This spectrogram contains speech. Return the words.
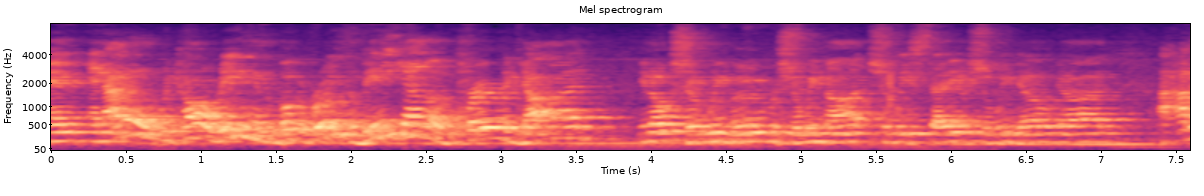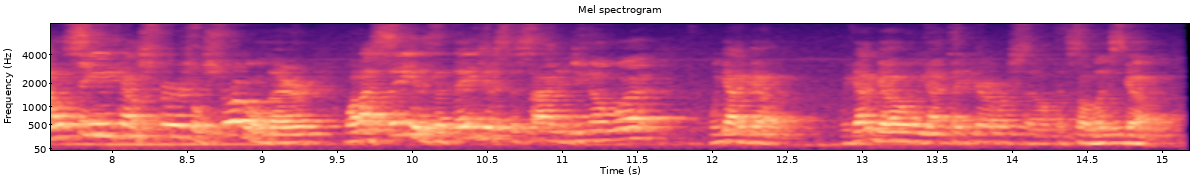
and, and I don't recall reading in the book of Ruth of any kind of prayer to God you know, should we move or should we not? Should we stay or should we go, God? I don't see any kind of spiritual struggle there. What I see is that they just decided, you know what? We got to go. We got to go. We got to take care of ourselves. And so let's go.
